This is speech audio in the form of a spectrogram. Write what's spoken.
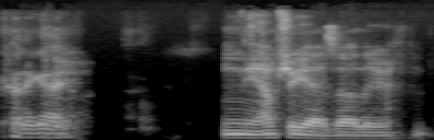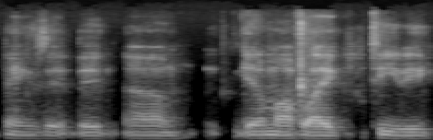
kind of guy. Yeah, I'm sure he has other things that, that um, get him off like TV.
